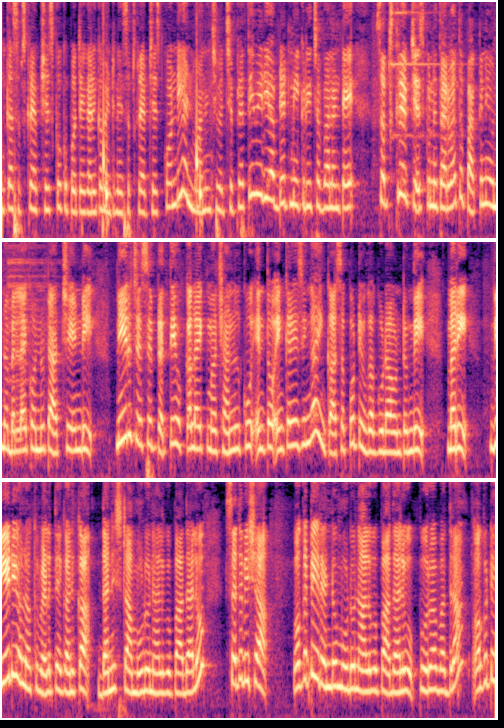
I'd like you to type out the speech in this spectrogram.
ఇంకా సబ్స్క్రైబ్ చేసుకోకపోతే కనుక వెంటనే సబ్స్క్రైబ్ చేసుకోండి. అండ్ మా నుంచి వచ్చే ప్రతి వీడియో అప్డేట్ మీకు రీచ్ అవ్వాలంటే సబ్స్క్రైబ్ చేసుకున్న తర్వాత పక్కనే ఉన్న బెల్ ఐకాన్ను ట్యాప్ చేయండి. మీరు చేసే ప్రతి ఒక్క లైక్ మా ఛానల్కు ఎంతో ఎంకరేజింగ్గా ఇంకా సపోర్టివ్గా కూడా ఉంటుంది. మరి వీడియోలోకి వెళితే గనుక ధనిష్ట మూడు నాలుగు పాదాలు శతభిష ఒకటి రెండు మూడు నాలుగు పాదాలు పూర్వభద్ర ఒకటి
